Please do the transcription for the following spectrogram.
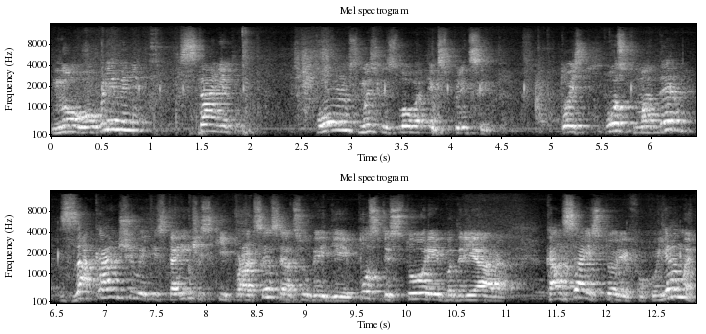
нового времени станет в полном смысле слова эксплицитной. То есть постмодерн заканчивает исторические процессы, отсюда идеи постистории Бодрияра, конца истории Фукуямы,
